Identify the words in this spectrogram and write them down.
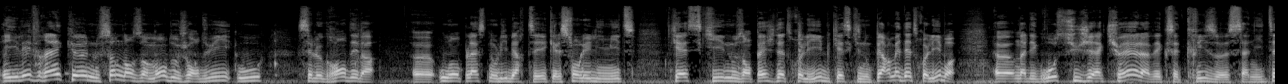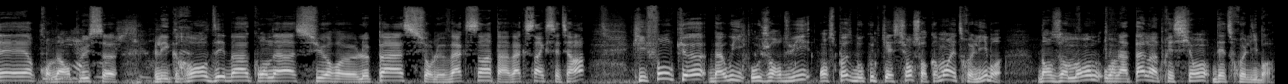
Et il est vrai que nous sommes dans un monde aujourd'hui où c'est le grand débat. Euh, où on place nos libertés, quelles sont les limites, qu'est-ce qui nous empêche d'être libre, qu'est-ce qui nous permet d'être libre. Euh, on a des gros sujets actuels avec cette crise sanitaire, qu'on a en plus euh, les grands débats qu'on a sur le pass, sur le vaccin, pas vaccin, etc., qui font que, bah oui, aujourd'hui, on se pose beaucoup de questions sur comment être libre dans un monde où on n'a pas l'impression d'être libre.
